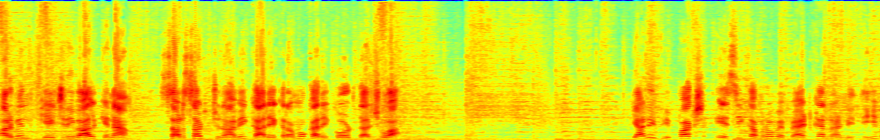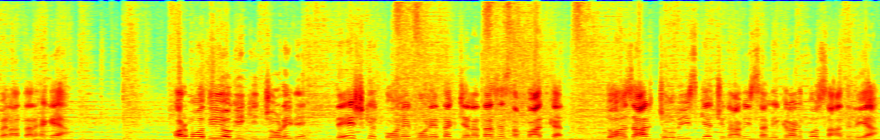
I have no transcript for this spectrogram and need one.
अरविंद केजरीवाल के नाम सड़सठ चुनावी कार्यक्रमों का रिकॉर्ड दर्ज हुआ। यानी विपक्ष एसी कमरों में बैठकर रणनीति ही बनाता रह गया। और मोदी योगी की जोड़ी ने देश के कोने कोने तक जनता से संवाद कर 2024 के चुनावी समीकरण को साध लिया।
